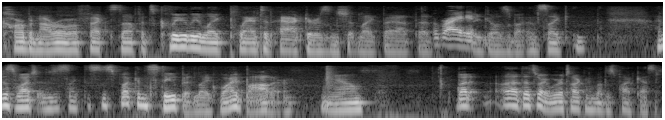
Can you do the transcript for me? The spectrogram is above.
Carbonaro effect stuff, it's clearly like planted actors and shit like that that Right. he goes about. It's like I just watch it, and just like this is fucking stupid. Like, why bother? You know. But uh, that's right. We were talking about this podcast.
